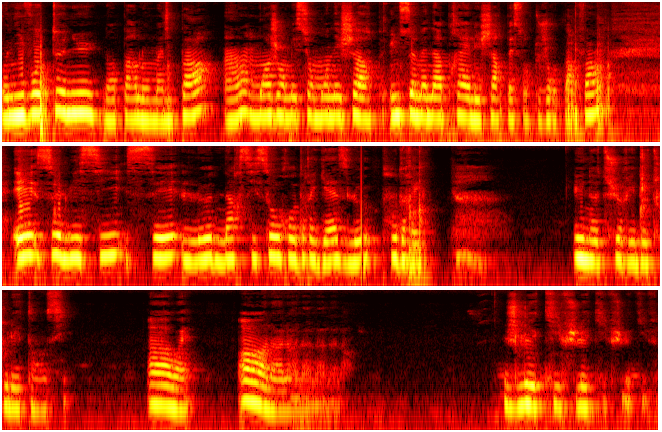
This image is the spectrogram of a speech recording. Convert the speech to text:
Au niveau tenue, n'en parlons même pas. Hein. Moi, j'en mets sur mon écharpe. Une semaine après, l'écharpe, elles sont toujours parfum. Et celui-ci, c'est le Narciso Rodriguez, le poudré. Une tuerie de tous les temps aussi. Ah ouais. Oh là là là là là là. Je le kiffe, je le kiffe, je le kiffe.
